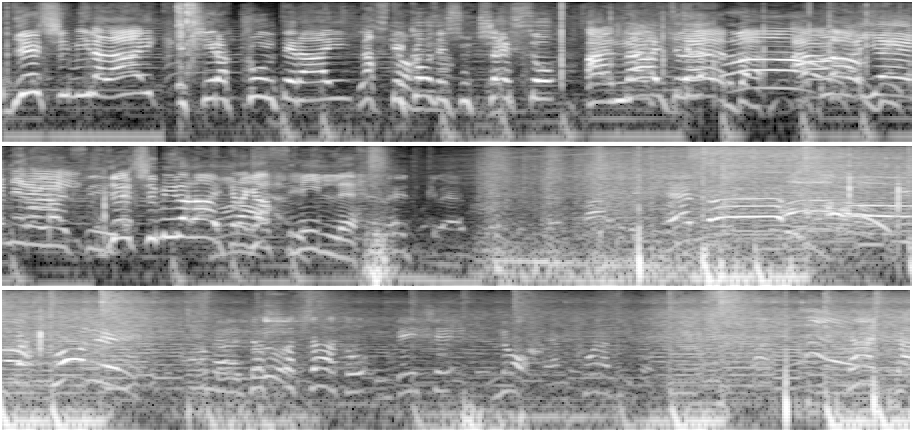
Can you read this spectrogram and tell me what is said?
10.000 like e ci racconterai che cosa è successo al nightclub a Miami, ragazzi. 10.000 like ragazzi! Mille! Emma! Già spazzato, invece no, è ancora vivo. Carica!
